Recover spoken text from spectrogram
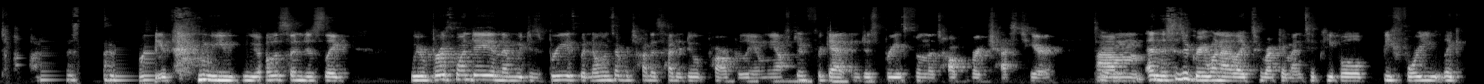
taught us how to breathe. we we all of a sudden just like we were birthed one day and then we just breathe, but no one's ever taught us how to do it properly, and we often forget and just breathe from the top of our chest here. Um, and this is a great one I like to recommend to people before you like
